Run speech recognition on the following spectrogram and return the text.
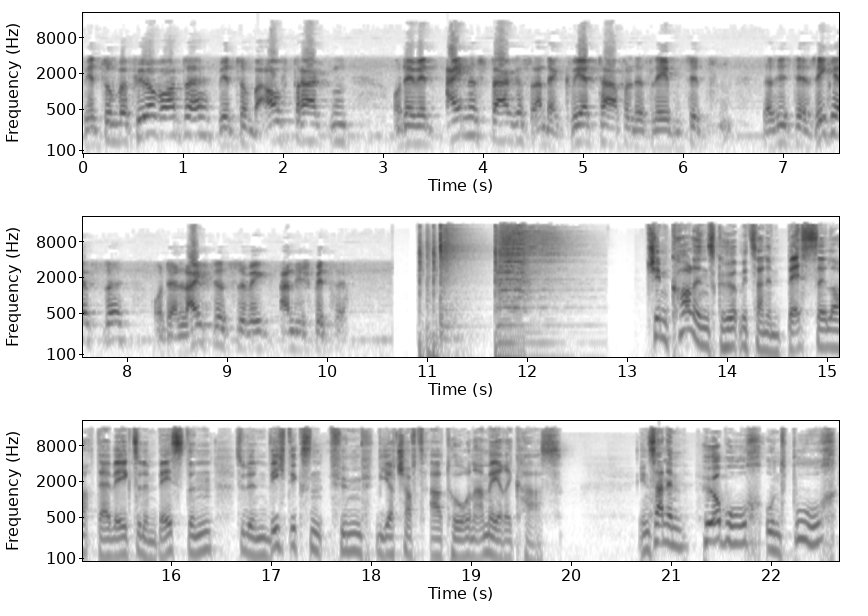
wird zum Befürworter, wird zum Beauftragten und er wird eines Tages an der Quertafel des Lebens sitzen. Das ist der sicherste und der leichteste Weg an die Spitze. Jim Collins gehört mit seinem Bestseller Der Weg zu den Besten zu den wichtigsten fünf Wirtschaftsautoren Amerikas. In seinem Hörbuch und Buch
